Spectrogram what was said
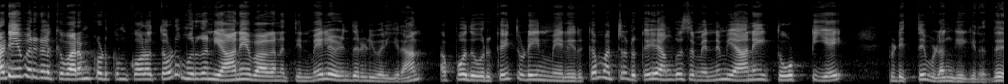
அடியவர்களுக்கு வரம் கொடுக்கும் கோலத்தோடு முருகன் யானை வாகனத்தின் மேல் எழுந்தருளி வருகிறான். அப்போது ஒரு கை துடையின் மேல் இருக்க மற்றொரு கை அங்குசம் என்னும் யானை தோட்டியை பிடித்து விளங்குகிறது.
